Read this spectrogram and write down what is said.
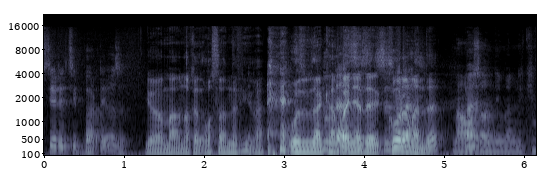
stereotip borda o'zi yo'q man unaqa oson demayman o'zimdan kompaniyada ko'ramanda man oson deyman lekin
